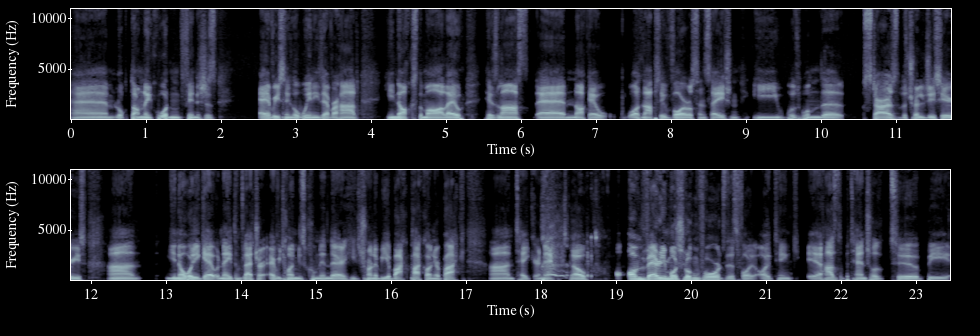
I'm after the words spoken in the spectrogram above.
Um, look, Dominic Wooding finishes every single win he's ever had. He knocks them all out. His last um, knockout was an absolute viral sensation. He was one of the stars of the trilogy series, and you know what you get with Nathan Fletcher. Every time he's coming in there, he's trying to be a backpack on your back and take your neck. So I'm very much looking forward to this fight. I think it has the potential to be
